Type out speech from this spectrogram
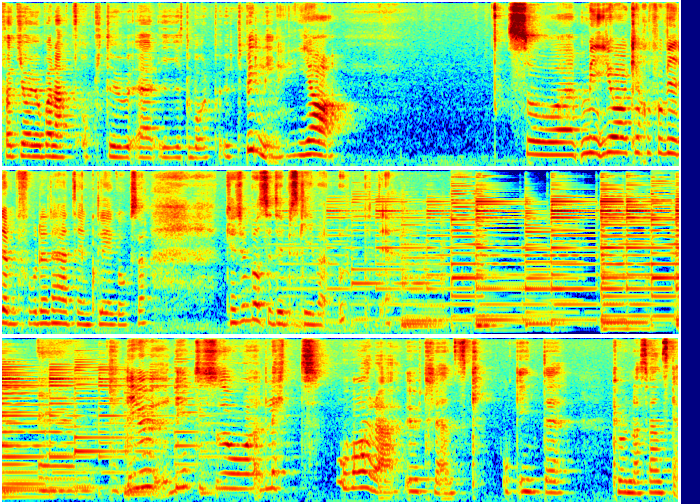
För att jag jobbar natt och du är i Göteborg på utbildning. ja. Så, men jag kanske får vidarebefordra det här till en kollega också. Kanske måste typ skriva upp det. Ehm, Det är ju det är inte så lätt att vara utländsk och inte kunna svenska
